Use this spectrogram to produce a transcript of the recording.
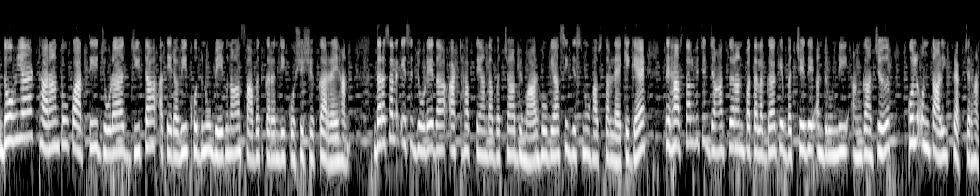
2018 ਤੋਂ ਭਾਰਤੀ ਜੋੜਾ ਜੀਟਾ ਅਤੇ ਰਵੀ ਖੁਦ ਨੂੰ ਬੇਗੁਨਾਹ ਸਾਬਤ ਕਰਨ ਦੀ ਕੋਸ਼ਿਸ਼ ਕਰ ਰਹੇ ਹਨ। ਦਰਅਸਲ, ਇਸ ਜੋੜੇ ਦਾ 8 ਹਫ਼ਤਿਆਂ ਦਾ ਬੱਚਾ ਬਿਮਾਰ ਹੋ ਗਿਆ ਸੀ, ਜਿਸ ਨੂੰ ਹਸਪਤਾਲ ਲੈ ਕੇ ਗਏ ਤੇ ਹਸਪਤਾਲ ਵਿੱਚ ਜਾਂਚ ਦੌਰਾਨ ਪਤਾ ਲੱਗਾ ਕਿ ਬੱਚੇ ਦੇ ਅੰਦਰੂਨੀ ਅੰਗਾਂ 'ਚ ਕੁੱਲ 39 ਫ੍ਰੈਕਚਰ ਹਨ,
